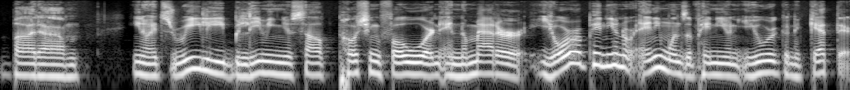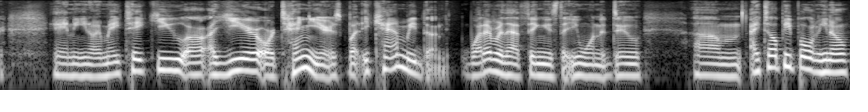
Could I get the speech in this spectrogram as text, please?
But um, you know it's really believing yourself pushing forward and no matter your opinion or anyone's opinion you are going to get there. And you know it may take you uh, a year or 10 years but it can be done whatever that thing is that you want to do. Um, i tell people you know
